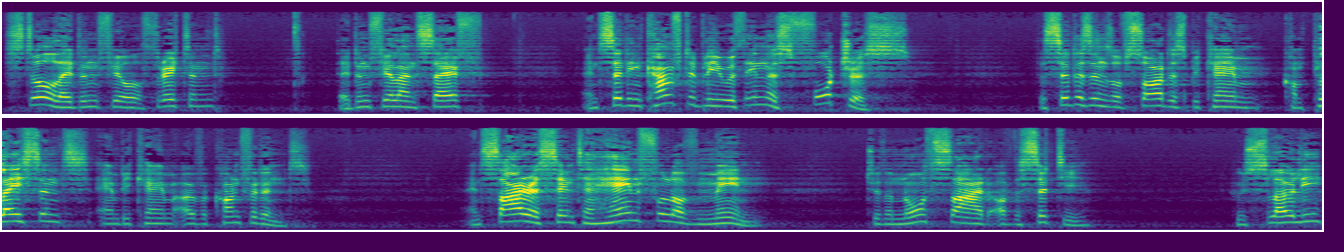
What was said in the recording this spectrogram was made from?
still they didn't feel threatened. They didn't feel unsafe. And sitting comfortably within this fortress, the citizens of Sardis became complacent and became overconfident. And Cyrus sent a handful of men to the north side of the city who slowly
